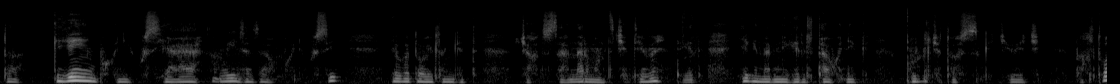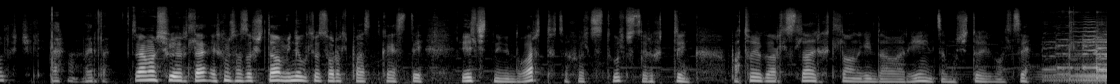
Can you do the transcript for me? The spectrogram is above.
одоо гигийн бүхнийг хүсье. Хамгийн сайн сайн бүхнийг хүсье яг одоо ойлон гэд жоохот нар манд чинь тийм ээ. Тэгээд яг нарны гэрэл тав хүнийг бүргэлж одооссон гэж ивэж багтуул гэж хэлээ да. Баярлалаа. За маш их баярлалаа. Эрхэм сонсогчдоо миний өглөө сурал подкастын ээлжид нэгэн дугаарт зохиолч сэтгүүлч зөрөгтийн Батхуйг оролцлоо. Эх 7 хоногийн даваагийн зам өчтөө хэрэг болцсон.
